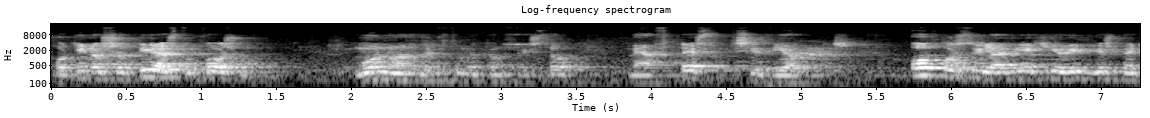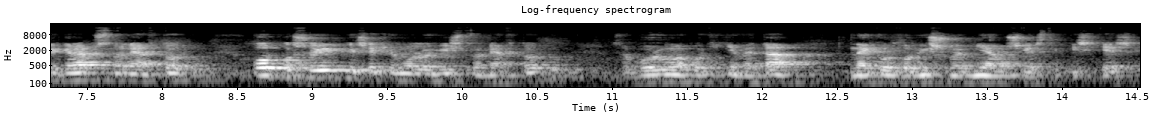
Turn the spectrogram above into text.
ότι είναι ο σωτήρας του κόσμου. Μόνο αν δεχτούμε τον Χριστό με αυτές του τις ιδιότητες, όπως δηλαδή έχει ο ίδιος περιγράψει τον εαυτό του, όπως ο ίδιος έχει ομολογήσει τον εαυτό του, θα μπορούμε από εκεί και μετά να οικοδομήσουμε μια ουσιαστική σχέση.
